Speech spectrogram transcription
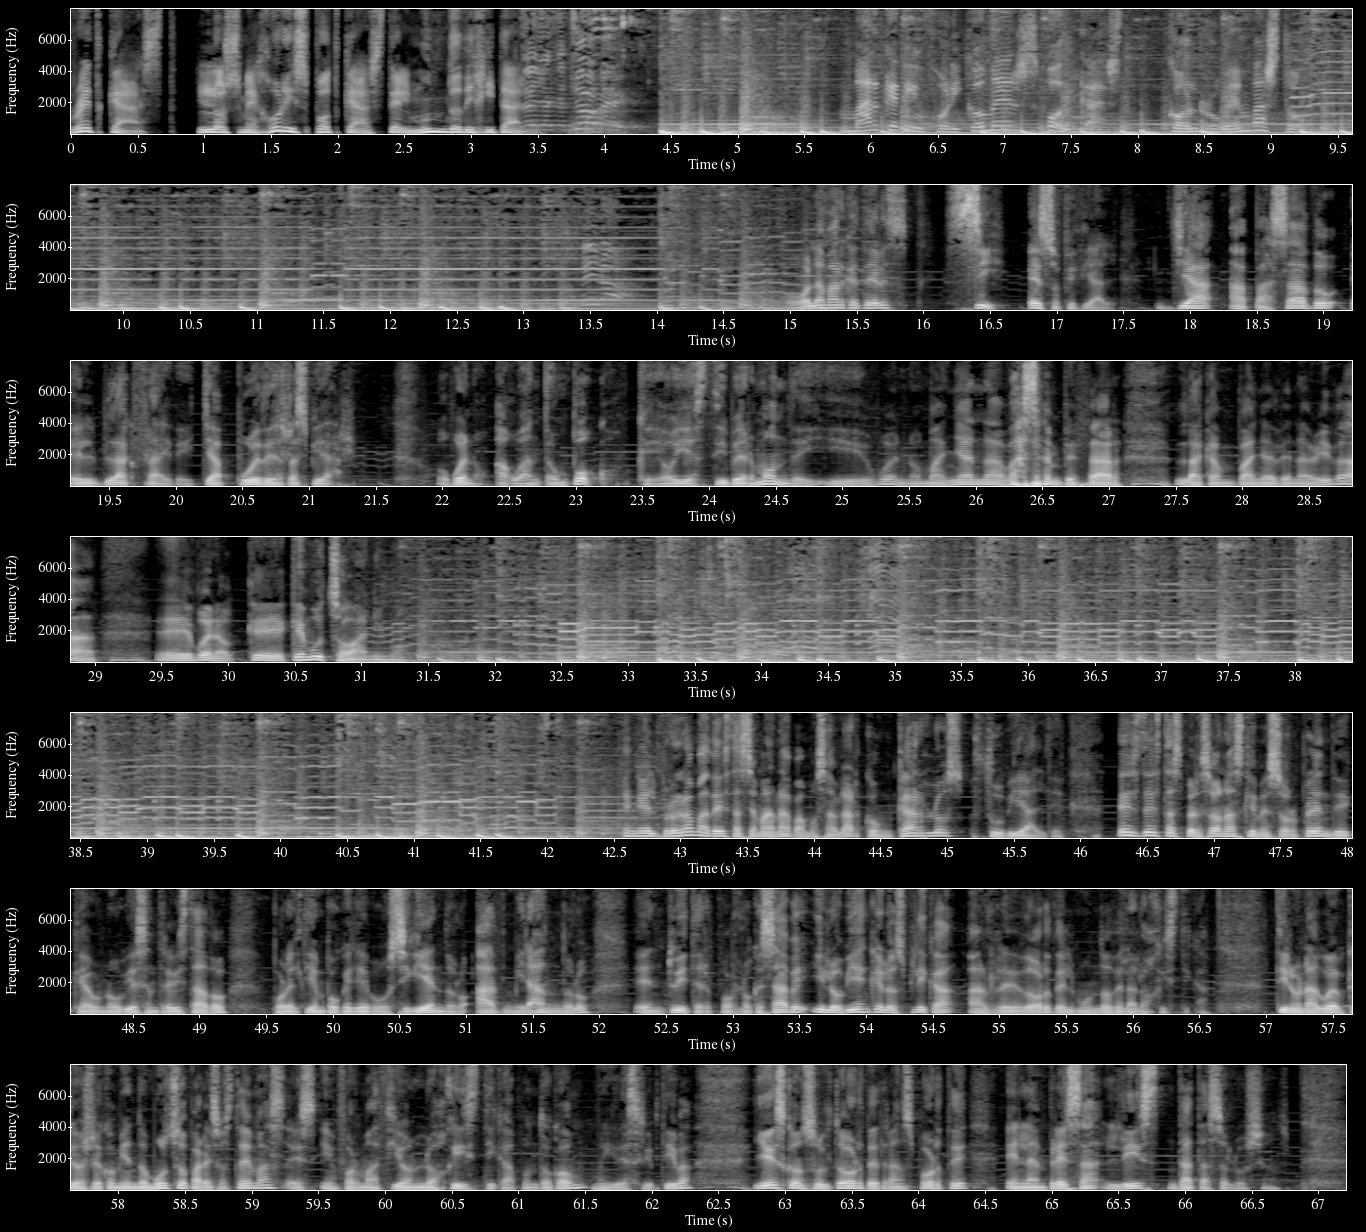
Redcast, los mejores podcasts del mundo digital. Marketing for E-Commerce Podcast con Rubén Bastón. Hola marketers, sí, es oficial. Ya ha pasado el Black Friday, ya puedes respirar. O bueno, aguanta un poco, que hoy es Cyber Monday y bueno, mañana vas a empezar la campaña de Navidad. Eh, bueno, que, que mucho ánimo. En el programa de esta semana vamos a hablar con Carlos Zubialde. Es de estas personas que me sorprende que aún no hubiese entrevistado por el tiempo que llevo siguiéndolo, admirándolo en Twitter por lo que sabe y lo bien que lo explica alrededor del mundo de la logística. Tiene una web que os recomiendo mucho para esos temas, es informacionlogística.com, muy descriptiva, y es consultor de transporte en la empresa List Data Solutions.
